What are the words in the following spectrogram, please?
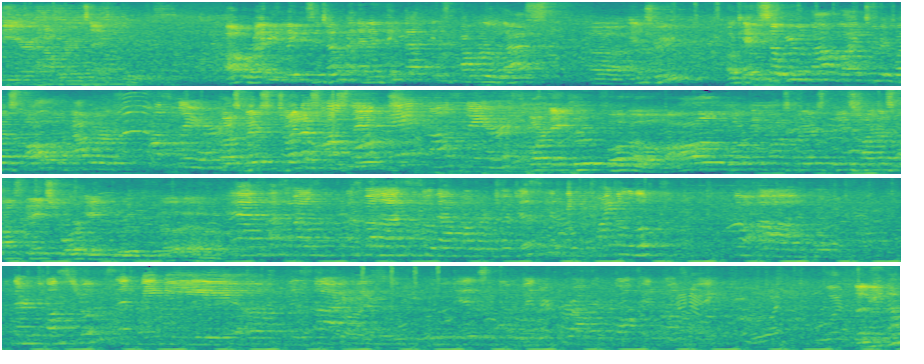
near our booth. Alrighty, ladies and gentlemen, and I think that is our last uh, entry. Okay, so we would now like to request all of our Cosplayers. cosplayers to join us on stage for a group photo. All working cosplayers, please join us on stage for a group photo. As, as well as well as so that our judges can take a final look uh, um, their costumes and maybe uh, Dali naman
